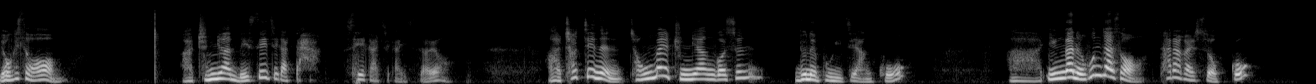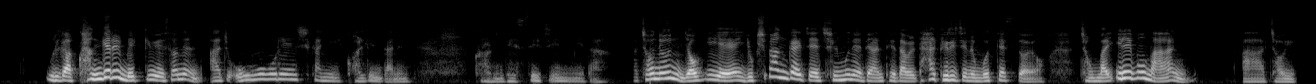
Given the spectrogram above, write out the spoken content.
여기서 아, 중요한 메시지가 딱 세 가지가 있어요. 아, 첫째는 정말 중요한 것은 눈에 보이지 않고, 아, 인간은 혼자서 살아갈 수 없고, 우리가 관계를 맺기 위해서는 아주 오랜 시간이 걸린다는 그런 메시지입니다. 저는 여기에 61가지의 질문에 대한 대답을 다 드리지는 못했어요. 정말 일부만, 아, 저희,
